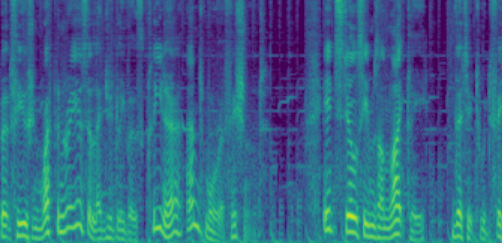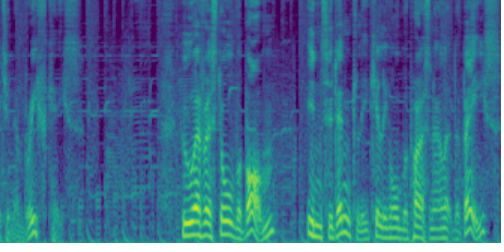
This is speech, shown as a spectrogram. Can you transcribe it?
But fusion weaponry is allegedly both cleaner and more efficient. It still seems unlikely that it would fit in a briefcase. Whoever stole the bomb, incidentally killing all the personnel at the base,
